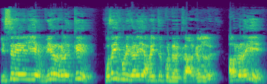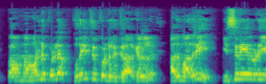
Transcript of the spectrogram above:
இஸ்ரேலிய வீரர்களுக்கு புதைகுழிகளை அமைத்துக் கொண்டிருக்கிறார்கள். அவர்களை மண்ணுக்குள்ள புதைத்து கொண்டிருக்கிறார்கள். அது மாதிரி இஸ்ரேலுடைய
